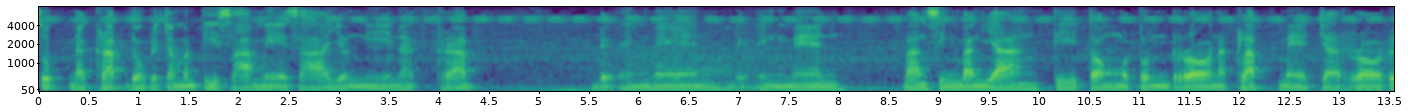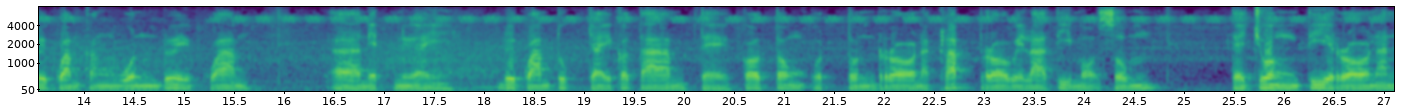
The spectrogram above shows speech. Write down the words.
ศุกร์นะครับ ดวงประจำวันที่ 3 เมษายนนี้นะครับ The Hangman The Hangman บางสิ่งบางอย่างที่ต้องอดทนรอนะครับ แม้จะรอด้วยความกังวลด้วยความเหน็ดเหนื่อย ด้วยความทุกข์ใจก็ตาม แต่ก็ต้องอดทนรอนะครับ รอเวลาที่เหมาะสม แต่ช่วงที่รอนั้น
